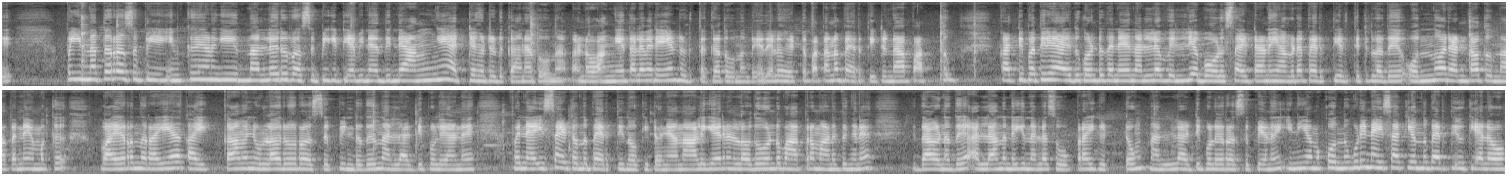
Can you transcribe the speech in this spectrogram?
അപ്പോൾ ഇന്നത്തെ റെസിപ്പി എനിക്ക് ആണെങ്കിൽ നല്ലൊരു റെസിപ്പി കിട്ടിയാൽ പിന്നെ അതിന്റെ അങ്ങേ അറ്റം ഇങ്ങോട്ട് എടുക്കാനാണ് തോന്നുക കണ്ടോ? അങ്ങേ തല വരെ എടുത്തൊക്കെ തോന്നുന്നുണ്ട്. ഏതെങ്കിലും എട്ട് പത്തെണ്ണം പരത്തിയിട്ടുണ്ട്. ആ പത്തും കട്ടിപ്പത്തിരി ആയതുകൊണ്ട് തന്നെ നല്ല വലിയ ബോൾസ് ആയിട്ടാണ് ഞാൻ അവിടെ പരത്തി എടുത്തിട്ടുള്ളത് ഒന്നോ രണ്ടോ തിന്നാൽ തന്നെ നമുക്ക് വയറ് നിറയെ കഴിക്കാമെന്നുള്ള ഒരു റെസിപ്പി ഉണ്ട്. നല്ല അടിപൊളിയാണ്. അപ്പോൾ നൈസായിട്ടൊന്ന് പരത്തി നോക്കിട്ടോ. ഞാൻ നാളികേരം ഉള്ളത് കൊണ്ട് മാത്രമാണ് ഇതിങ്ങനെ ഇതാവണത്. അല്ലാന്നുണ്ടെങ്കിൽ നല്ല സൂപ്പറായി കിട്ടും. നല്ല അടിപൊളി റെസിപ്പിയാണ് ഇനി നമുക്ക് ഒന്നും കൂടി നൈസാക്കി ഒന്ന് പരത്തി നോക്കിയാലോ?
